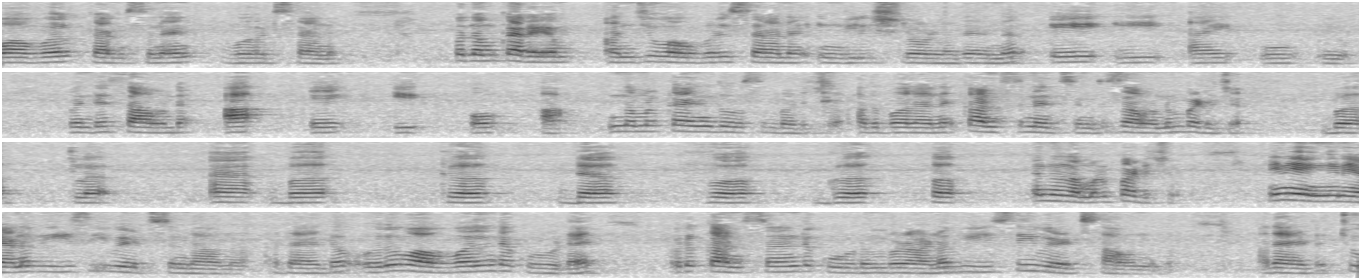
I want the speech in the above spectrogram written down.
വവൽ കൺസണന്റ് വേർഡ്സ് ആണ്. അപ്പോൾ നമുക്കറിയാം അഞ്ച് വവൽസ് ആണ് ഇംഗ്ലീഷിലുള്ളത് എന്ന്. A E I O U അപ്പോൾ അതിന്റെ സൗണ്ട് അ എ ഇ ഒ അ. നമ്മൾ കഴിഞ്ഞ ദിവസം പഠിച്ചു. അതുപോലെ തന്നെ കൺസണൻസിന്റെ സൗണ്ടും പഠിച്ചു. ബ ക്ല ബ ക ഡ ഫ് ഗ ഹ എന്ന് നമ്മൾ പഠിച്ചു. ഇനി എങ്ങനെയാണ് വി സി വേർഡ്സ് ഉണ്ടാവുന്നത്? അതായത് ഒരു വവ്വലിന്റെ കൂടെ ഒരു കൺസണന്റ് കൂടുമ്പോഴാണ് വി സി വേർഡ്സ് ആവുന്നത്. അതായത് ടു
